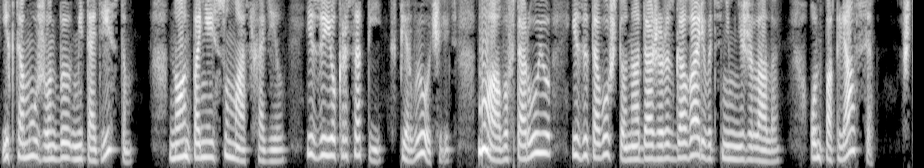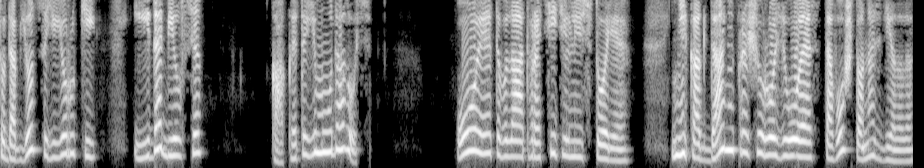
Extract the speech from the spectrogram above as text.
И к тому же он был методистом, но он по ней с ума сходил из-за ее красоты, в первую очередь, ну а во вторую — из-за того, что она даже разговаривать с ним не желала. Он поклялся, что добьется ее руки, и добился. Как это ему удалось? О, это была отвратительная история. Никогда не прощу Рози Уэст того, что она сделала.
